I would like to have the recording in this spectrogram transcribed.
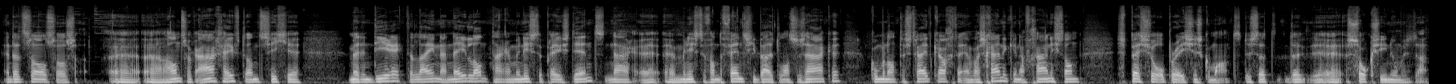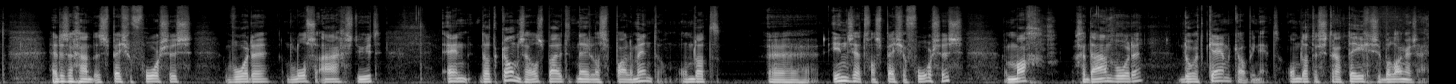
En dat is al zoals uh, Hans ook aangeeft. Dan zit je met een directe lijn naar Nederland... naar een minister-president, naar uh, minister van Defensie... Buitenlandse Zaken, commandant de strijdkrachten... en waarschijnlijk in Afghanistan Special Operations Command. Dus dat, de, uh, SOCSI noemen ze dat. Dus dan gaan de Special Forces worden los aangestuurd. En dat kan zelfs buiten het Nederlandse parlement om. Omdat uh, inzet van Special Forces mag gedaan worden door het kernkabinet. Omdat er strategische belangen zijn.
